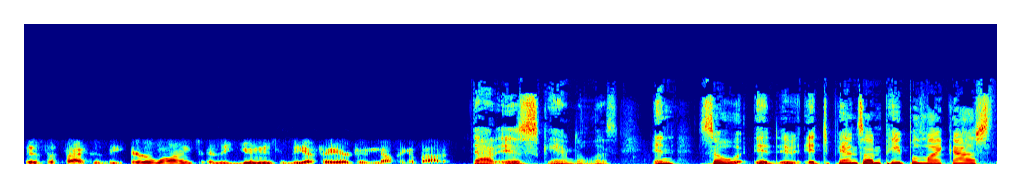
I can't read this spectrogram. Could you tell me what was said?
is the fact that the airlines and the unions and the FAA are doing nothing about it. That is scandalous. And so it, it, it depends on people like us,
